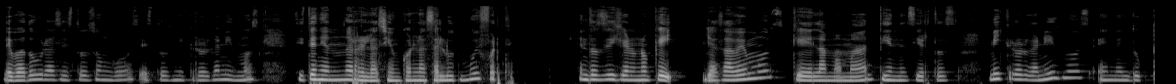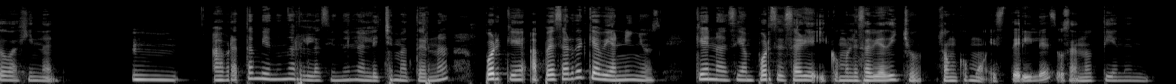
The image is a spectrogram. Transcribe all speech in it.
levaduras, estos hongos, estos microorganismos, sí tenían una relación con la salud muy fuerte. Entonces dijeron, ok, ya sabemos que la mamá tiene ciertos microorganismos en el ducto vaginal. Mm, ¿Habrá también una relación en la leche materna? Porque a pesar de que había niños que nacían por cesárea y como les había dicho, son como estériles, o sea, no tienen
